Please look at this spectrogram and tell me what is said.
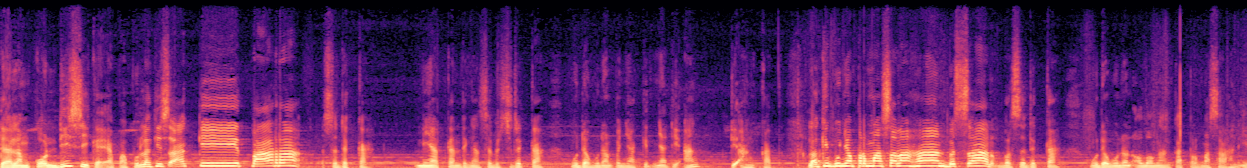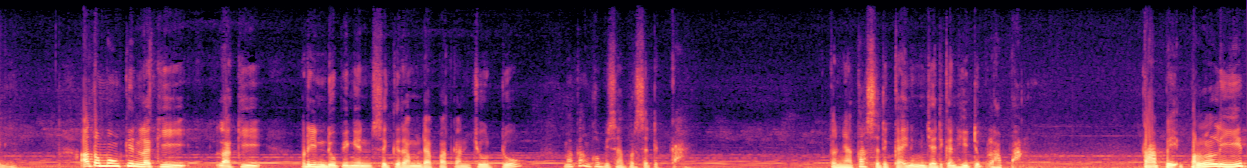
dalam kondisi kayak apa pun lagi sakit, parah, sedekah. Niatkan dengan sedekah, mudah-mudahan penyakitnya diang diangkat. Lagi punya permasalahan besar, bersedekah, mudah-mudahan Allah mengangkat permasalahan ini. Atau mungkin lagi lagi rindu ingin segera mendapatkan jodoh, maka engkau bisa bersedekah. Ternyata sedekah ini menjadikan hidup lapang tapi pelit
